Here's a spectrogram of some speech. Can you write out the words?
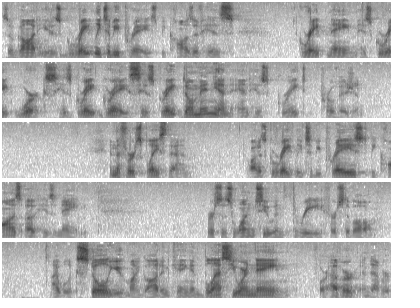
So God is greatly to be praised because of his great name, his great works, his great grace, his great dominion, and his great provision. In the first place, then, God is greatly to be praised because of his name. Verses 1, 2, and 3, first of all. I will extol you, my God and King, and bless your name forever and ever.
